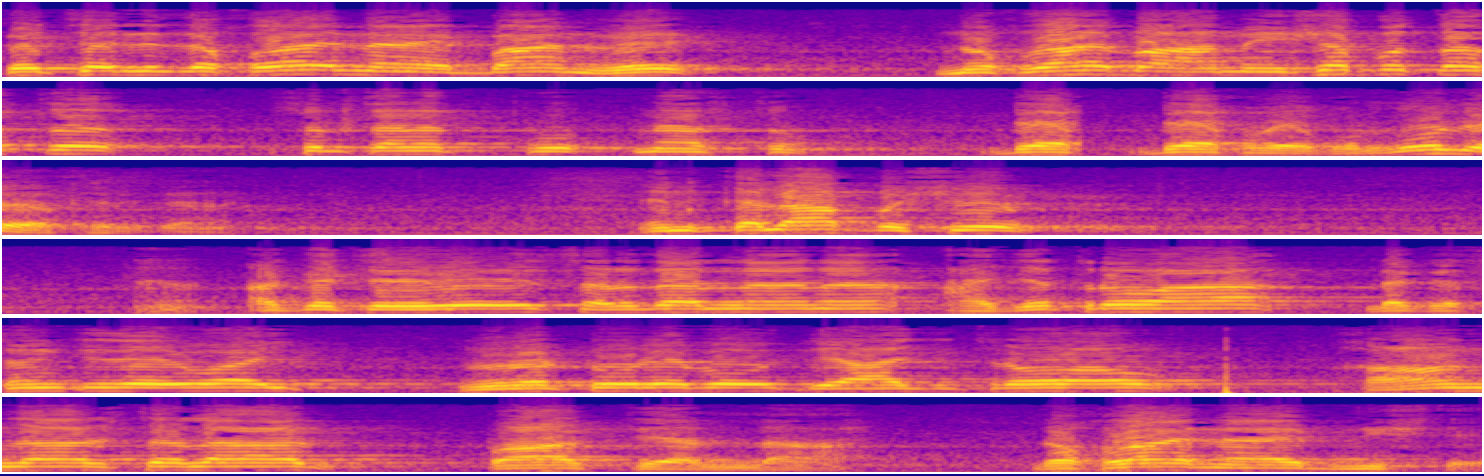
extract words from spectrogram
کچره د خدای نائبان وې نو خدای به همیشه په تخت سلطنت ناستو د خو غردول اخر کنه انقلاب بشو اګه چې سردار نانا حاجت روا لکه څنګه چې دی وای نو رټوله به د حاجت روا خاندار تلار پاک ته الله د خدای نائب نشته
